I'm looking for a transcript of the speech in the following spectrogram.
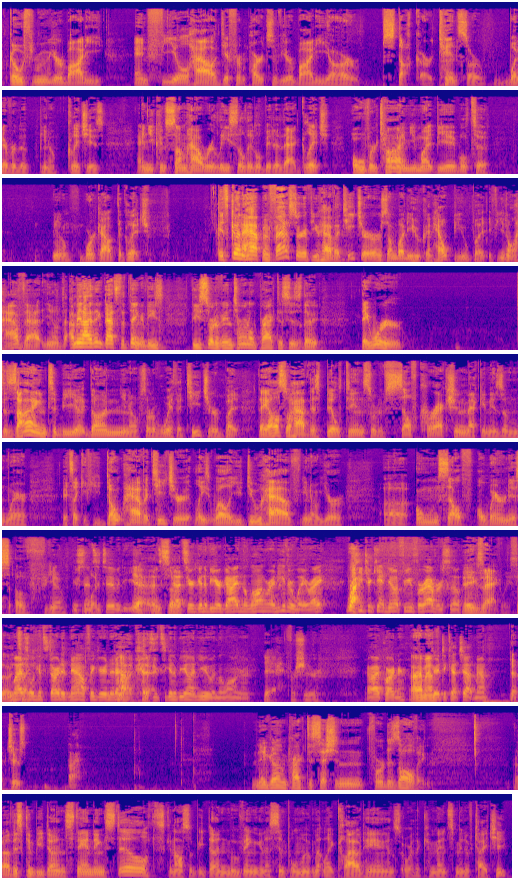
go through your body and feel how different parts of your body are stuck or tense or whatever the you know glitch is, and you can somehow release a little bit of that glitch over time, you might be able to you know, work out the glitch. It's going to happen faster if you have a teacher or somebody who can help you, but if you don't have that, you know, I mean, I think that's the thing. These these sort of internal practices, they they were designed to be uh, done, you know, sort of with a teacher, but they also have this built-in sort of self-correction mechanism where it's like if you don't have a teacher, at least, well, you do have, you know, your uh, own self awareness of you know your what- sensitivity yeah, yeah, and that's so that's your going to be your guide in the long run either way right Your Right. teacher can't do it for you forever so exactly. So you might as like- well get started now figuring it out because exactly. it's going to be on you in the long run yeah, for sure. all right partner All right, man. great to catch up man Yep. Cheers. bye neigong practice session for dissolving. Uh, this can be done standing still. This can also be done moving in a simple movement like cloud hands or the commencement of Tai Chi.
